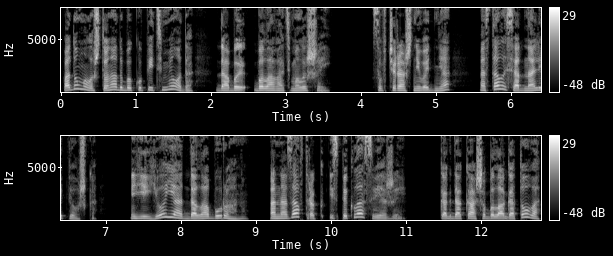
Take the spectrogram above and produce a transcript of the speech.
Подумала, что надо бы купить меда, дабы баловать малышей. Со вчерашнего дня осталась одна лепешка. Ее я отдала Бурану, а на завтрак испекла свежие. Когда каша была готова,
